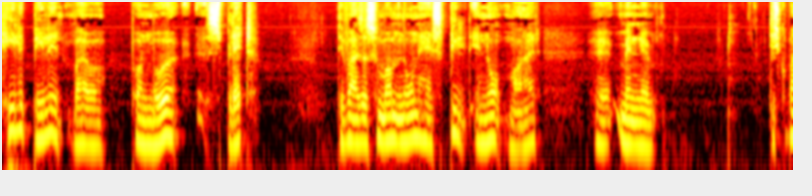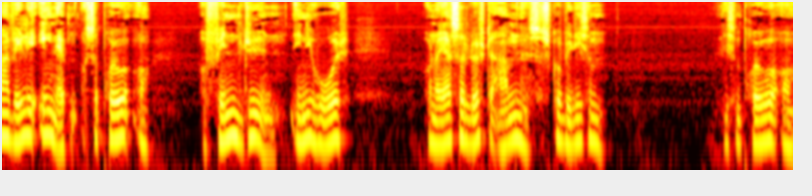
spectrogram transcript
hele billedet var jo på en måde splat. Det var altså som om nogen havde spildt enormt meget. Øh, men øh, de skulle bare vælge en af dem, og så prøve at, at finde lyden inde i hovedet. Og når jeg så løfter armene, så skulle vi ligesom, ligesom prøve at,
